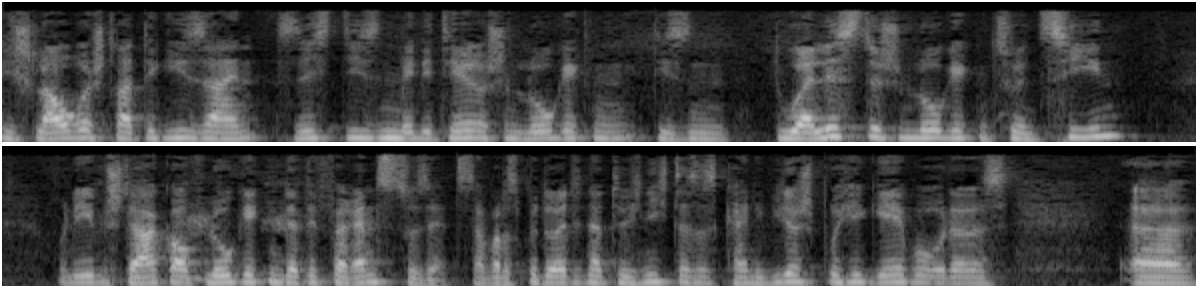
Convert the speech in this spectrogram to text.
die schlaue Strategie sein, sich diesen militärischen Logiken, diesen dualistischen Logiken zu entziehen und eben stärker auf Logiken der Differenz zu setzen. Aber das bedeutet natürlich nicht, dass es keine Widersprüche gäbe oder dass äh,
